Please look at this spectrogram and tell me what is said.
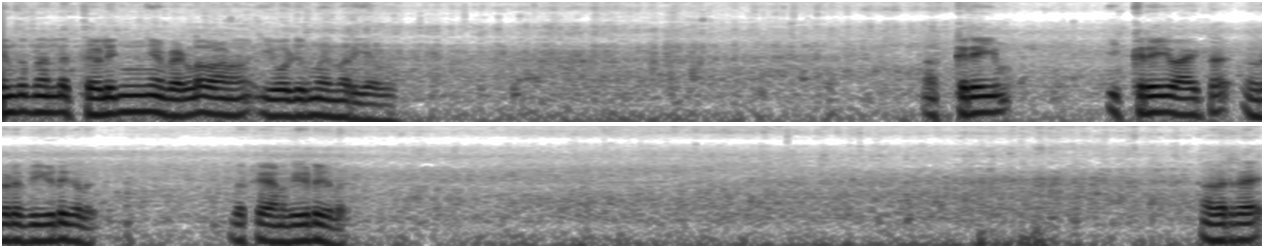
എന്ത് നല്ല തെളിഞ്ഞ വെള്ളമാണ് ഈ ഒഴുകുന്നതെന്നറിയാവൂ? അക്കരയും ഇക്കരയുമായിട്ട് അവരുടെ വീടുകൾ. ഇതൊക്കെയാണ് വീടുകൾ. അവരുടെ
